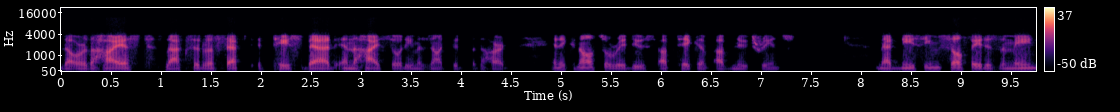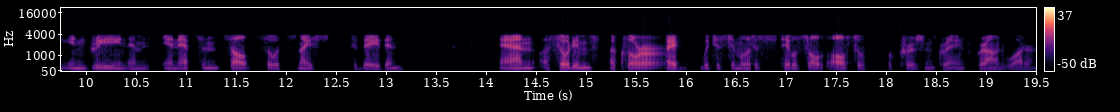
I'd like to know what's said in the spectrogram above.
the, or the highest laxative effect. It tastes bad, and the high sodium is not good for the heart. And it can also reduce uptake of, of nutrients. Magnesium sulfate is the main ingredient in, in Epsom salt, so it's nice to bathe in. And a sodium chloride, which is similar to table salt, also occurs in groundwater.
